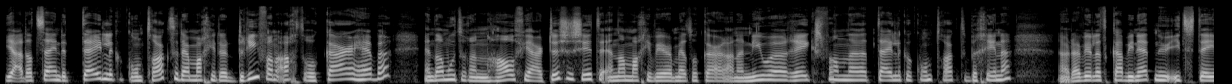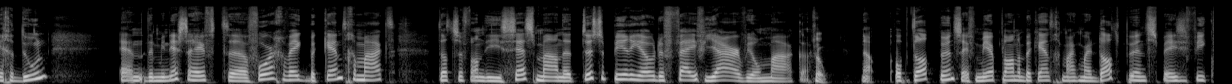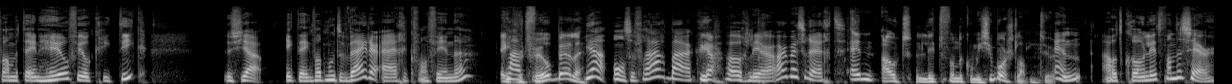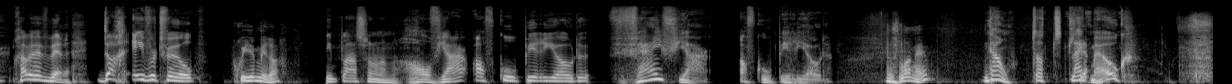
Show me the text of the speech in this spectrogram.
Ja, dat zijn de tijdelijke contracten. Daar mag je er drie van achter elkaar hebben. En dan moet er een half jaar tussen zitten. En dan mag je weer met elkaar aan een nieuwe reeks van uh, tijdelijke contracten beginnen. Nou, daar wil het kabinet nu iets tegen doen. En de minister heeft uh, vorige week bekendgemaakt dat ze van die zes maanden tussenperiode vijf jaar wil maken. Zo. Nou, op dat punt, ze heeft meer plannen bekendgemaakt, maar dat punt specifiek kwam meteen heel veel kritiek. Dus ja, ik denk, wat moeten wij er eigenlijk van vinden? Evert veel bellen. Ja, onze vraagbaak. Ja. Hoogleraar arbeidsrecht. En oud lid van de commissie Borstlab natuurlijk. En oud kroonlid van de SER. Gaan we even bellen. Dag Evert Verhulp. Goedemiddag. In plaats van een half jaar afkoelperiode, vijf jaar afkoelperiode. Dat is lang, hè? Nou, dat lijkt mij ook.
